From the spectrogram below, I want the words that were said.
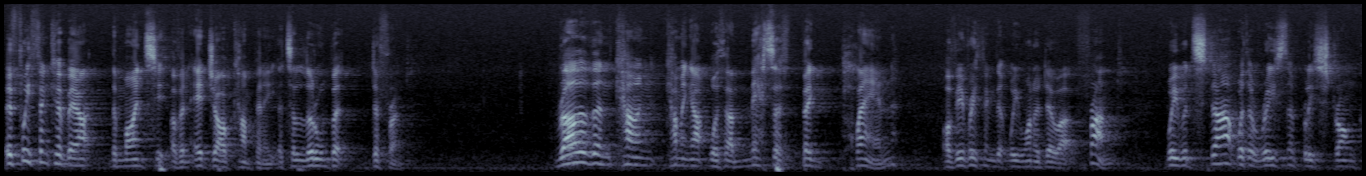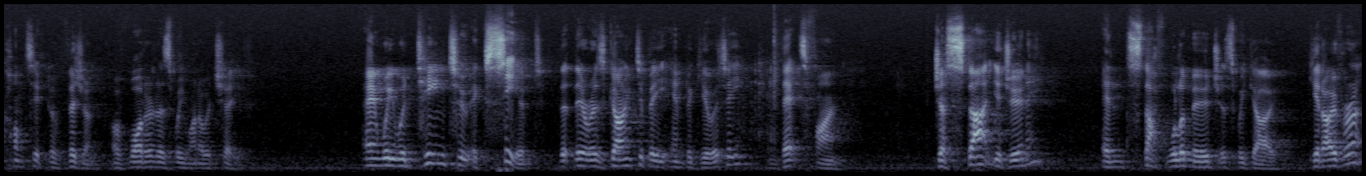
If we think about the mindset of an agile company, it's a little bit different. Rather than coming, coming up with a massive big plan of everything that we want to do up front, we would start with a reasonably strong concept of vision of what it is we want to achieve. And we would tend to accept that there is going to be ambiguity, and that's fine. Just start your journey, and stuff will emerge as we go. Get over it,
